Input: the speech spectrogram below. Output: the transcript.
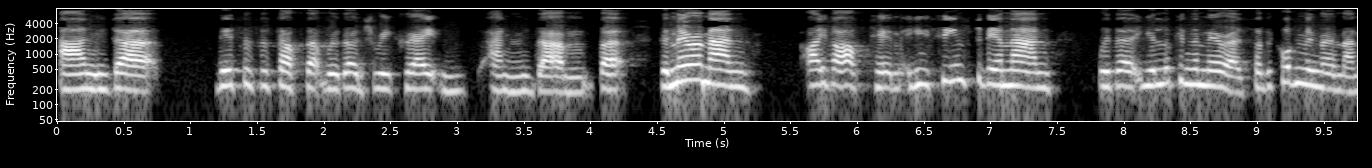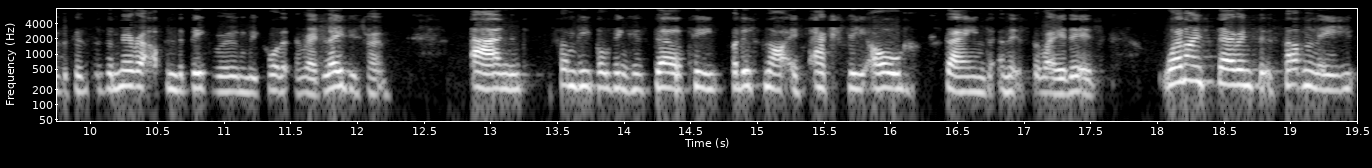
And uh, this is the stuff that we're going to recreate. And, and um, but the Mirror Man, I've asked him. He seems to be a man with a. You look in the mirror, so we call him the Mirror Man because there's a mirror up in the big room. We call it the Red Ladies Room. And some people think it's dirty, but it's not. It's actually old, stained, and it's the way it is. When I stare into it suddenly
